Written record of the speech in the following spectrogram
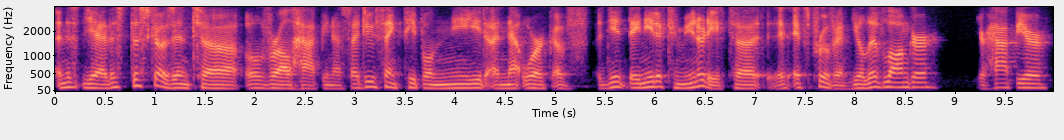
and this yeah this this goes into overall happiness. I do think people need a network of they need a community to it's proven. You live longer you're happier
